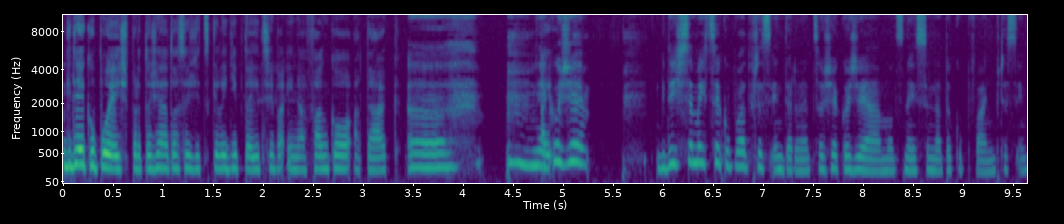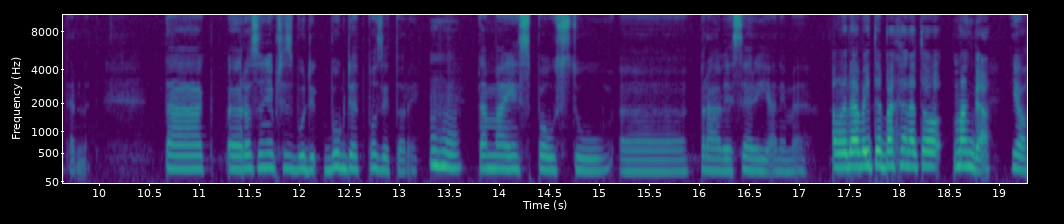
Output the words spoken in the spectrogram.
kde je kupuješ, protože na to se vždycky lidi ptají třeba i na Funko a tak. Uh, jakože, když se mi chce kupovat přes internet, což jakože já moc nejsem na to kupování přes internet, tak uh, rozhodně přes Book Depository. Uh-huh. Tam mají spoustu uh, právě sérií anime ale dávejte bacha na to manga. Jo,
